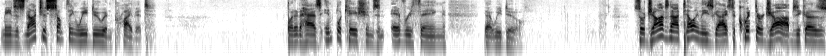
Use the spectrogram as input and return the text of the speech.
means it's not just something we do in private but it has implications in everything that we do. So John's not telling these guys to quit their jobs because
